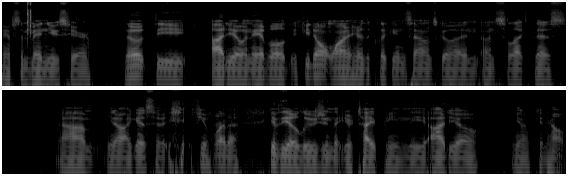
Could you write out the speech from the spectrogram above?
we have some menus here. Note the audio enabled. If you don't want to hear the clicking sounds, go ahead and unselect this. Um, you know, I guess if, if you want to give the illusion that you're typing, the audio, you know, can help.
